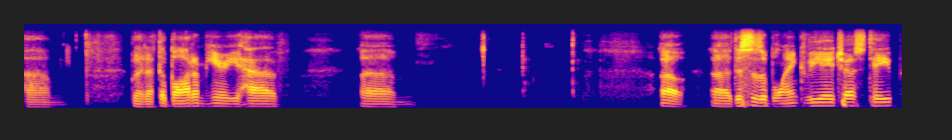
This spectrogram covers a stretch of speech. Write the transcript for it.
Um, but at the bottom here you have um, oh uh, this is a blank VHS tape.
